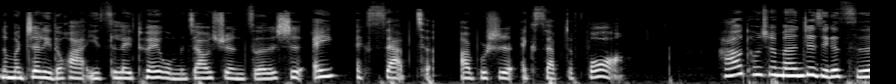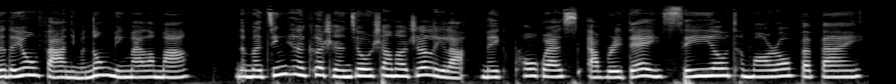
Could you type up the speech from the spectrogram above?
那么这里的话，以此类推，我们就要选择的是 A，except，而不是 except for。好，同学们，这几个词的用法你们弄明白了吗？那么今天的课程就上到这里了。Make progress every day. See you tomorrow. 拜拜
